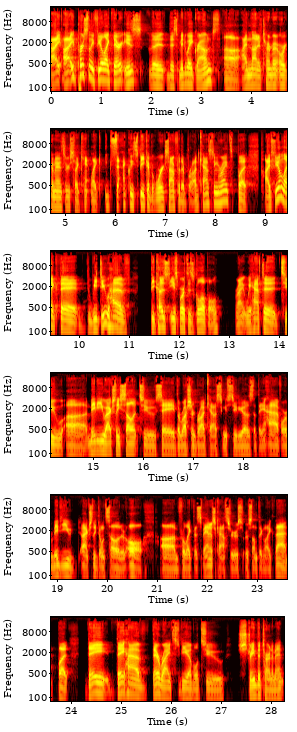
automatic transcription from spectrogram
I, I personally feel like there is the this midway ground. Uh, I'm not a tournament organizer, so I can't like exactly speak if it works out for the broadcasting rights. But I feel like that we do have because esports is global, right? We have to to uh, maybe you actually sell it to say the Russian broadcasting studios that they have, or maybe you actually don't sell it at all um, for like the Spanish casters or something like that. But they they have their rights to be able to stream the tournament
